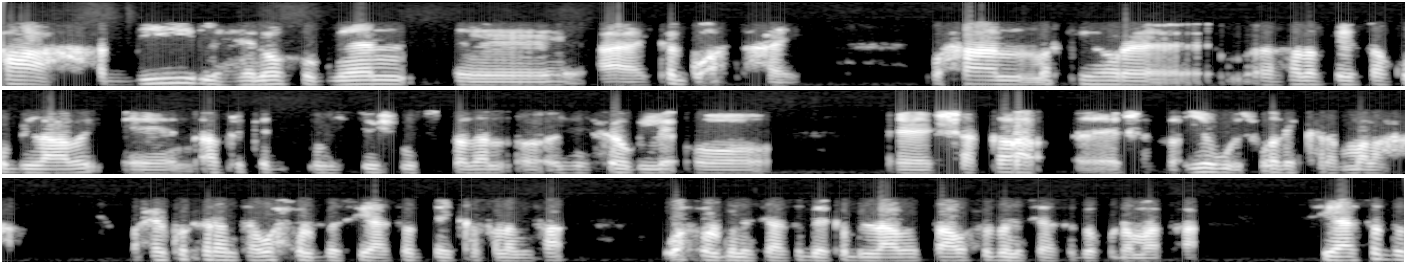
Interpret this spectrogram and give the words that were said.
Ha haddii la helo hogaan ay ka go-an tahay waxaan markii hore hadalkaysaan ku bilaabay africa institutions badan oo xoog leh oo shaqa shaqa iyagu iswadi kara ma laha. Waxay ku xiran tahay wax walba siyaasad bay ka falantaa wax walbana siyaasad bay ka bilaabataa wax walbana siyaasad bay ku dhamaataa. Siyaasadda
